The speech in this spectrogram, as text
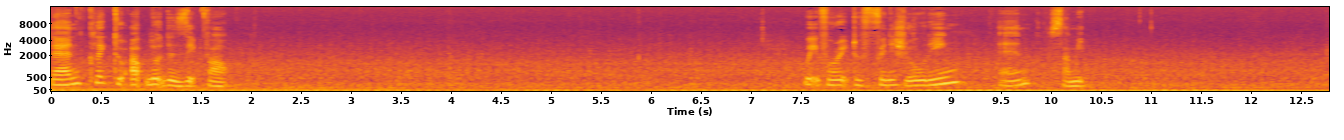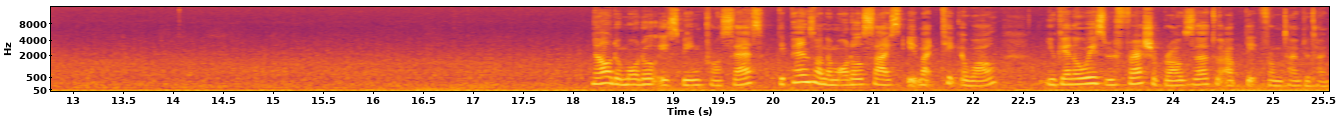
Then click to upload the zip file. Wait for it to finish loading and submit. Now the model is being processed. Depends on the model size, it might take a while. You can always refresh your browser to update from time to time.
